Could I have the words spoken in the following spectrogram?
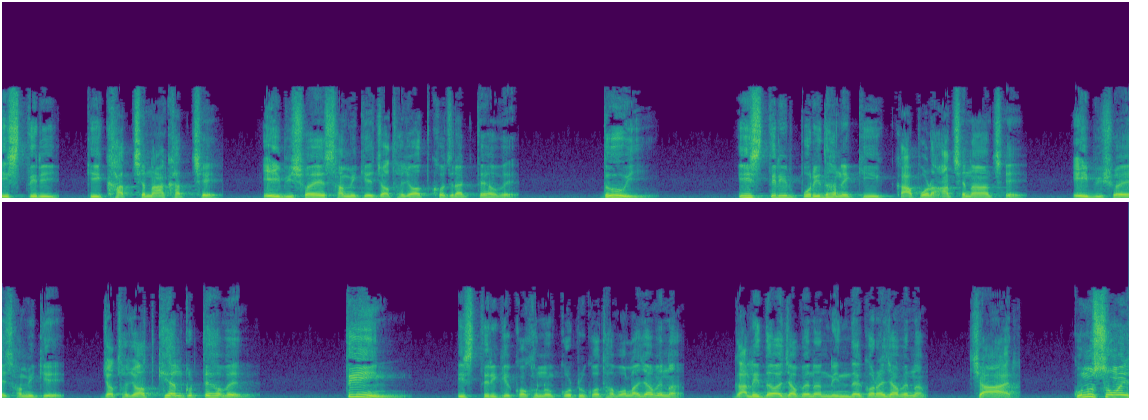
স্ত্রী কি খাচ্ছে, না খাচ্ছে, এই বিষয়ে স্বামীকে যথাযথ খোঁজ রাখতে হবে। দুই, স্ত্রীর পরিধানে কি কাপড় আছে, না আছে এই বিষয়ে স্বামীকে যথাযথ খেয়াল করতে হবে। তিন, স্ত্রীকে কখনো কটু কথা বলা যাবে না, গালি দেওয়া যাবে না, নিন্দা করা যাবে না। চার, কোনো সময়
